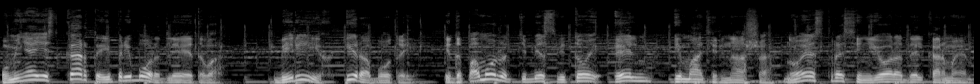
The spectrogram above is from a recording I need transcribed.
У меня есть карты и приборы для этого. Бери их и работай. И да поможет тебе святой Эльм и Матерь наша, Ноэстро Синьора дель Кармен.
